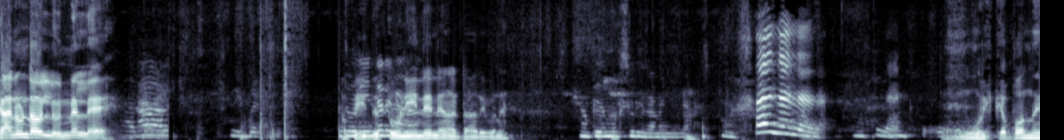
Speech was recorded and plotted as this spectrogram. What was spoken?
കനുണ്ടാവല്ലോ ഉന്നല്ലേ അപ്പൊ ഇത് തുണീന്റെ തന്നെയാണ് കേട്ടോ അറിവണ്. മുറിക്കപ്പൊന്ന്.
